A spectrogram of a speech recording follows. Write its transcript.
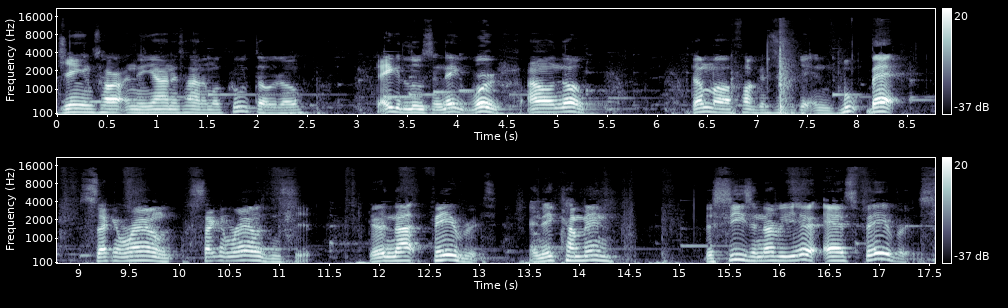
James Harden and Giannis Antetokounmpo though. They losing they worth. I don't know. Them motherfuckers just getting boot back. Second round, second rounds and shit. They're not favorites. And they come in the season every year as favorites.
